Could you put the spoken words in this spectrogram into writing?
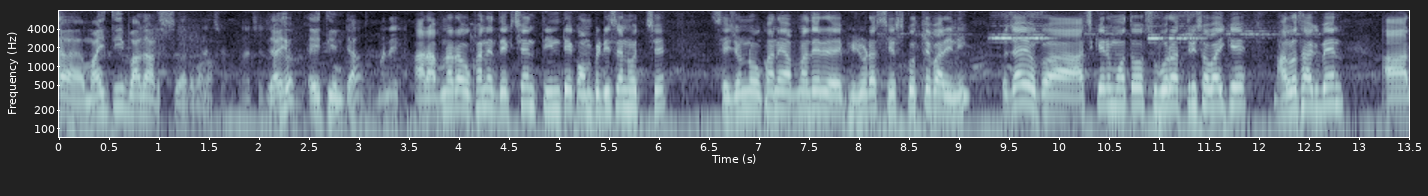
হ্যাঁ মাইতি বাদার্স আর মনে হয়। যাই হোক এই তিনটা। মানে আর আপনারা ওখানে দেখছেন তিনটে কম্পিটিশন হচ্ছে। সেই জন্য ওখানে আপনাদের ভিডিওটা শেষ করতে পারিনি। তো যাই হোক আজকের মতো শুভরাত্রি সবাইকে, ভালো থাকবেন। আর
